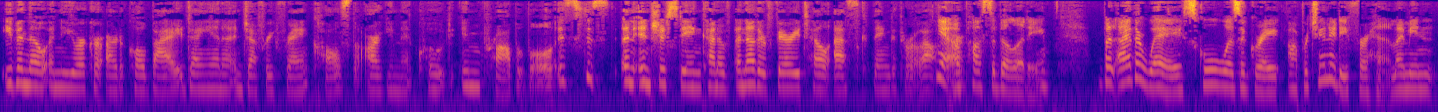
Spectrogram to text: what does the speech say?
even though a New Yorker article by Diana and Jeffrey Frank calls the argument, quote, improbable. It's just an interesting kind of another fairy tale esque thing to throw out Yeah, there. a possibility. But either way, school was a great opportunity for him. I mean,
